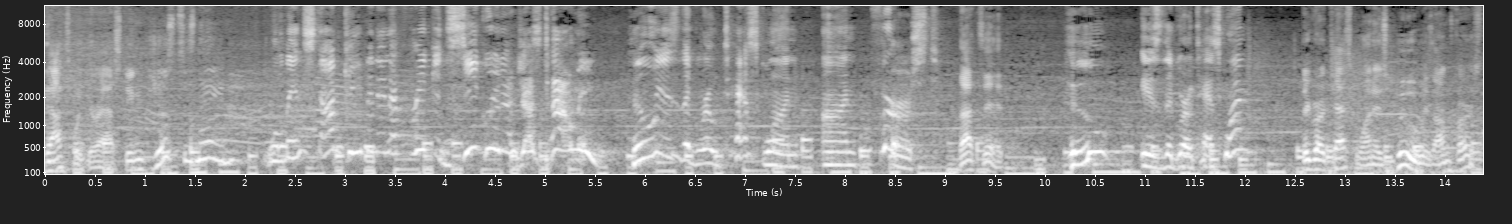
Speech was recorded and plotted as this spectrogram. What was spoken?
that's what you're asking, just his name. Well, then stop keeping it a freaking secret and just tell me who is the grotesque one on first? That's it. Who is the grotesque one? The grotesque one is who is on first.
